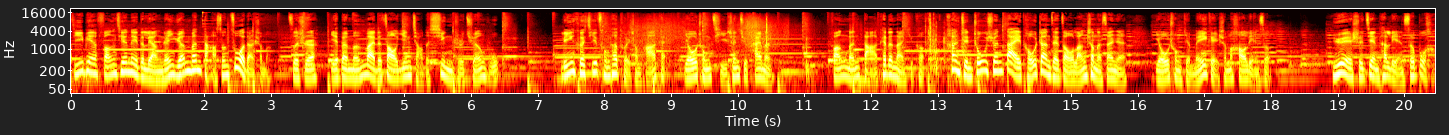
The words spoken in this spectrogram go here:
即便房间内的两人原本打算做点什么。此时也被门外的噪音搅得兴致全无。林和熙从他腿上爬开，尤虫起身去开门。房门打开的那一刻，看见周轩带头站在走廊上的三人，尤虫也没给什么好脸色。越是见他脸色不好，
